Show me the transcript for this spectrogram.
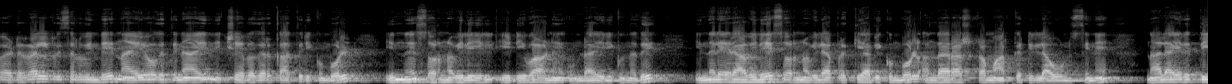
ഫെഡറൽ റിസർവിന്റെ നയയോഗത്തിനായി നിക്ഷേപകർ കാത്തിരിക്കുമ്പോൾ ഇന്ന് സ്വർണവിലയിൽ ഇടിവാണ് ഉണ്ടായിരിക്കുന്നത്. ഇന്നലെ രാവിലെ സ്വർണവില പ്രഖ്യാപിക്കുമ്പോൾ അന്താരാഷ്ട്ര മാർക്കറ്റിൽ ഔൺസിന് നാലായിരത്തി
